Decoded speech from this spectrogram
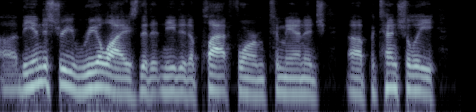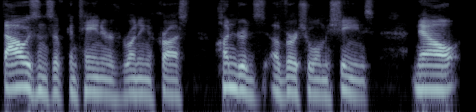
uh, the industry realized that it needed a platform to manage uh, potentially thousands of containers running across hundreds of virtual machines. Now,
